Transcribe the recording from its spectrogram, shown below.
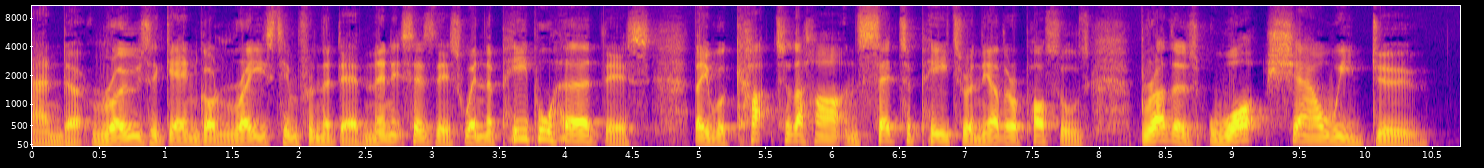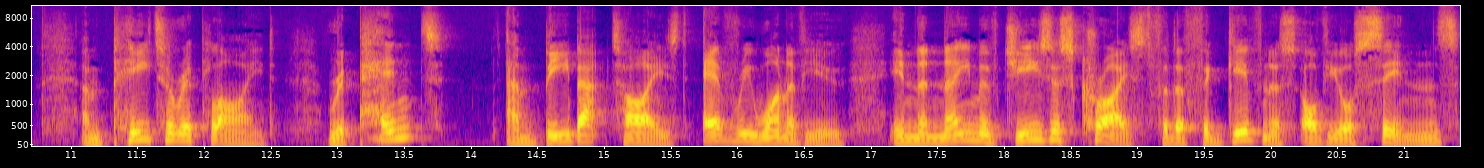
and uh, rose again. God raised him from the dead. And then it says this When the people heard this, they were cut to the heart and said to Peter and the other apostles, Brothers, what shall we do? And Peter replied, Repent and be baptized, every one of you, in the name of Jesus Christ for the forgiveness of your sins,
